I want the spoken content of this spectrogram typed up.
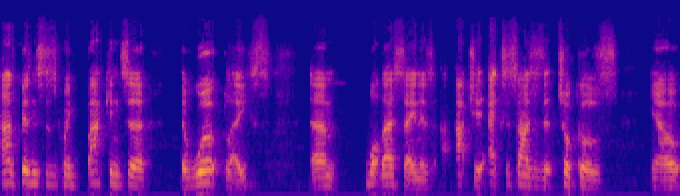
as businesses are coming back into the workplace, um, what they're saying is actually exercises that took us, you know,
